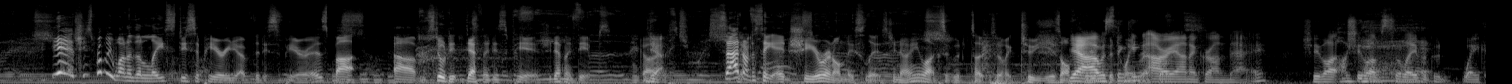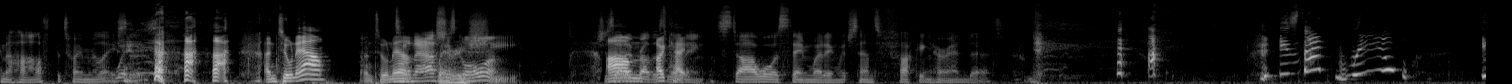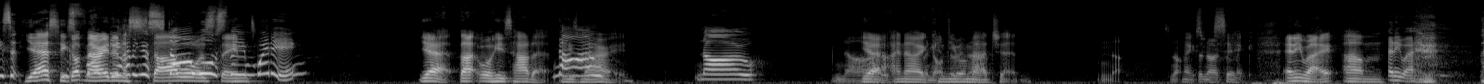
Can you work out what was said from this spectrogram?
yeah. She's probably one of the least disappearing of the disappearers, but um, still di- definitely disappears. She definitely dips and goes. Yeah. Sad not to see Ed Sheeran on this list. You know, he likes a good sort of like two years off. Yeah, I was thinking records. Ariana Grande. She lo- Oh, she loves to leave a good week and a half between releases. Until now. Until now. Until now, she's Where is gone. she? She's at Um, her brother's okay. wedding. Star Wars themed wedding, which sounds fucking horrendous. Is that? Yes, he got married in a Frankie having Star, Wars themed themed. wedding. Yeah, that well, he's had it. He's No. married. No. No. yeah, I know. we're Can you doing that. imagine? No. It's not. Makes it's me no sick. Anyway, um, Anyway.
